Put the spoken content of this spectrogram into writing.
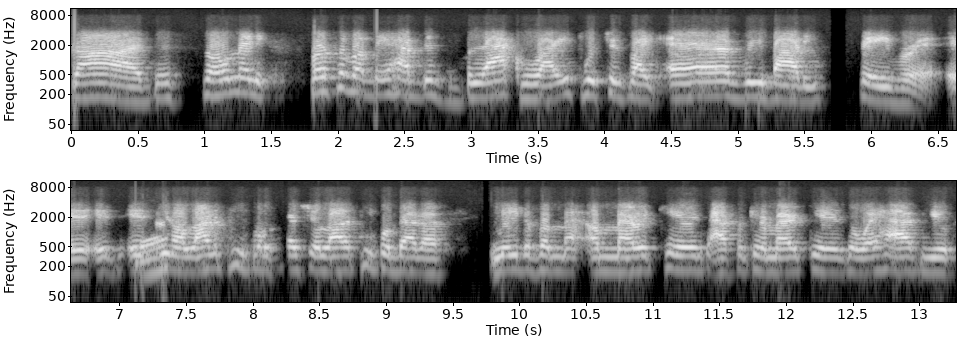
God, there's so many. First of all, they have this black rice, which is like everybody's favorite. It, it, it yeah. you know, a lot of people, especially a lot of people that are Native Amer- Americans, African Americans, or what have you.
